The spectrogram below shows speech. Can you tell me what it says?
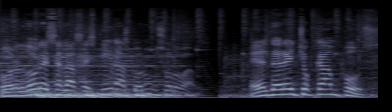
corredores en las esquinas con un solo out. El derecho Campos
